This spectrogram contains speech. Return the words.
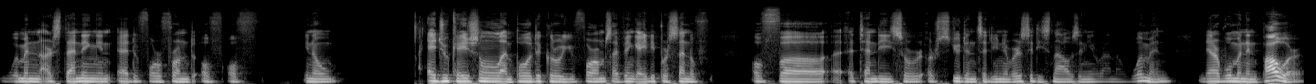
Women are standing in at the forefront of of you know educational and political reforms. I think eighty percent of of uh, attendees or, or, students at universities now is in Iran are women. There are women in power,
